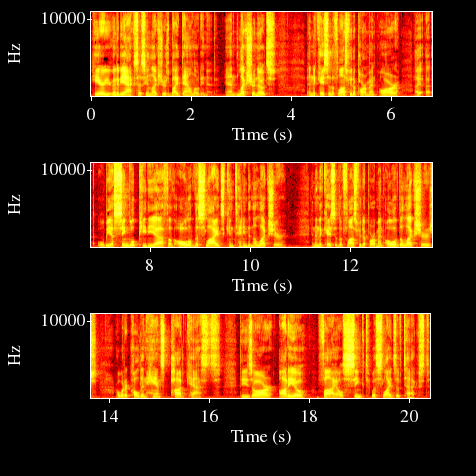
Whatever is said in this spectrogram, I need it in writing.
here you're going to be accessing lectures by downloading it. And lecture notes in the case of the philosophy department, are will be a single PDF of all of the slides contained in the lecture. And in the case of the philosophy department, all of the lectures are what are called enhanced podcasts. These are audio files synced with slides of text.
